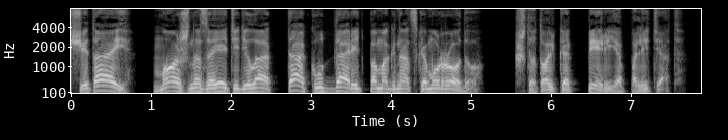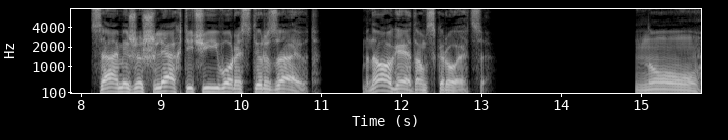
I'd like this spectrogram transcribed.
Считай, можно за эти дела так ударить по магнатскому роду, что только перья полетят. Сами же шляхтичи его растерзают. Многое там скроется. Ну,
